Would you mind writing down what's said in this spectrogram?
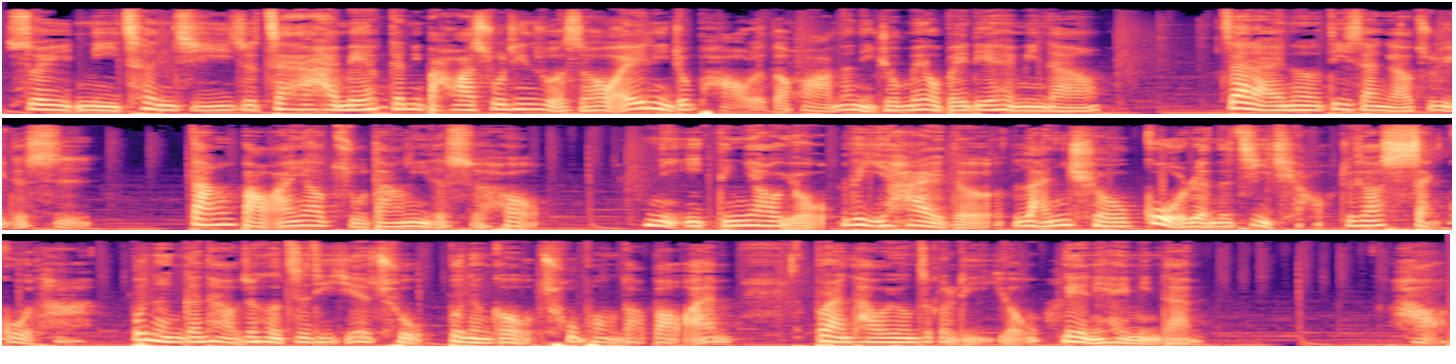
所以你趁机就在他还没跟你把话说清楚的时候，哎，你就跑了的话，那你就没有被列黑名单哦。再来呢，第三个要注意的是，当保安要阻挡你的时候，你一定要有厉害的篮球过人的技巧，就是要闪过他，不能跟他有任何肢体接触，不能够触碰到保安，不然他会用这个理由列你黑名单。好，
